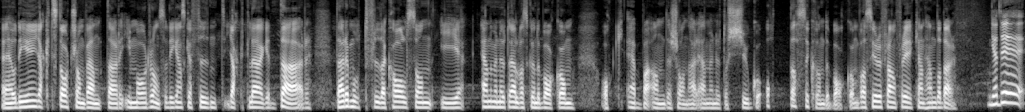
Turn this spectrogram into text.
Eh, och det är en jaktstart som väntar imorgon så det är ganska fint jaktläge där. Däremot Frida Karlsson är en minut och 11 sekunder bakom och Ebba Andersson är en minut och 28 sekunder bakom. Vad ser du framför er kan hända där? Ja, det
